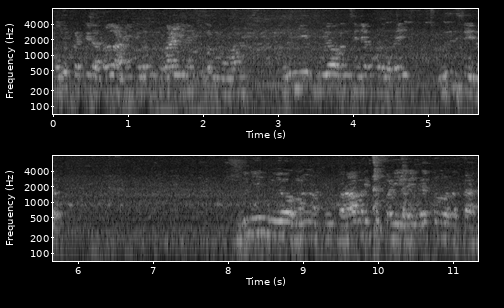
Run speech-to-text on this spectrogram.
பொது கட்டிடங்கள் அனைத்திலும் குழாய் இணைப்புகள் மூலம் குடிநீர் விநியோகம் செய்யப்படுவதை உறுதி செய்தோம். குடிநீர் விநியோகம் மற்றும் பராமரிப்பு பணிகளை மேற்கொள்வதற்காக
